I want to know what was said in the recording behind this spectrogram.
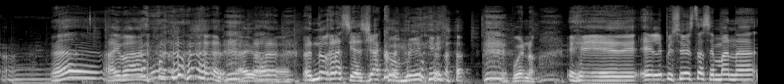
Ah, ahí va. Ahí va. Ah, No, gracias, ya comí. bueno, eh, el episodio de esta semana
